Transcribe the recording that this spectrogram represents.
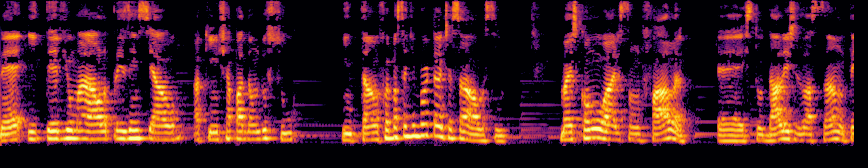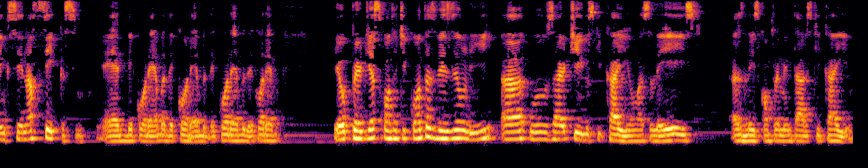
né? E teve uma aula presencial aqui em Chapadão do Sul. Então foi bastante importante essa aula, assim. Mas como o Alisson fala, é, estudar legislação tem que ser na seca, assim. É decoreba, decoreba, decoreba, decoreba. Eu perdi as contas de quantas vezes eu li uh, os artigos que caíam, as leis, as leis complementares que caíam.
